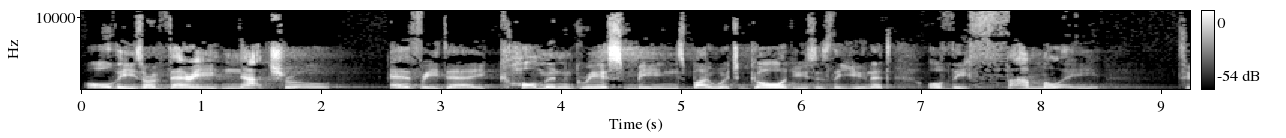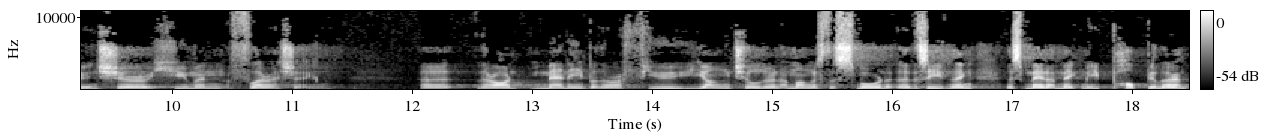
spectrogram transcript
All these are very natural, everyday, common grace means by which God uses the unit of the family to ensure human flourishing. Uh, there aren't many, but there are a few young children among us this, morning, uh, this evening. This may not make me popular,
